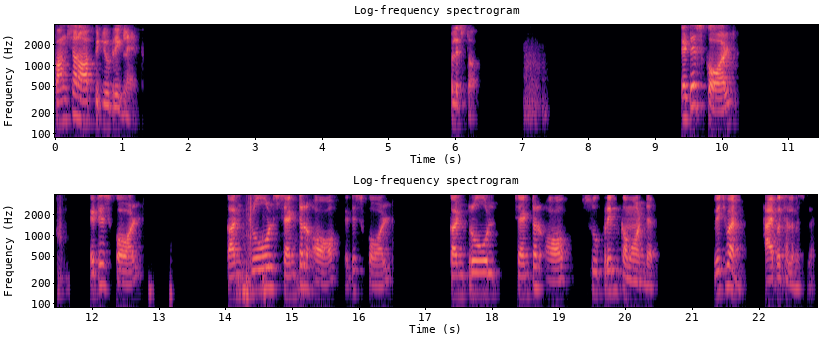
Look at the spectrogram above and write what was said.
function of pituitary gland. Full stop. It is called it is called control center of it is called control center of supreme commander. Which one? Hypothalamus gland.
